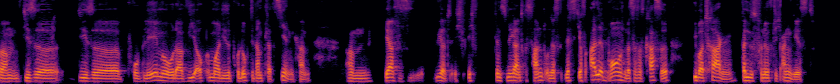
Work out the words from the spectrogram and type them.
ähm, diese, diese Probleme oder wie auch immer diese Produkte dann platzieren kann. Ähm, ja, es ist, ich, ich finde es mega interessant und es lässt sich auf alle Branchen, das ist das Krasse, übertragen, wenn du es vernünftig angehst.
